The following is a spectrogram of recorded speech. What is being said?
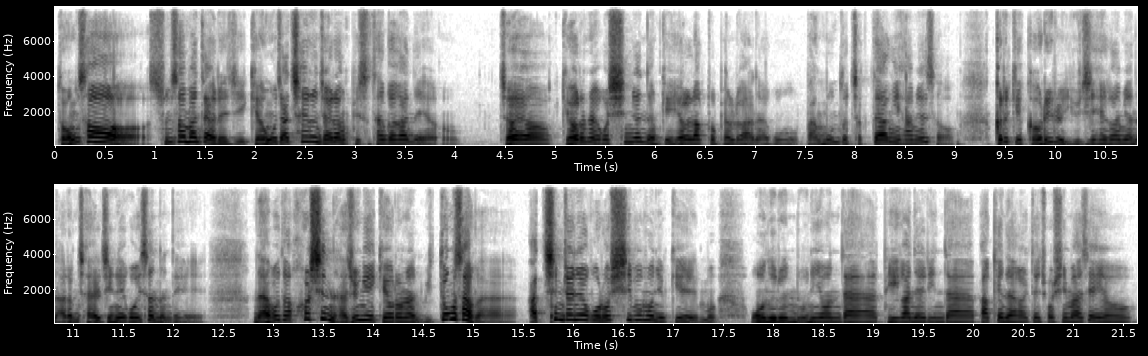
동서 순서만 다르지 경우 자체는 저랑 비슷한 것 같네요. 저요, 결혼하고 10년 넘게 연락도 별로 안 하고 방문도 적당히 하면서 그렇게 거리를 유지해가며 나름 잘 지내고 있었는데 나보다 훨씬 나중에 결혼한 윗동사가 아침 저녁으로 시부모님께 뭐 오늘은 눈이 온다, 비가 내린다, 밖에 나갈 때 조심하세요.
